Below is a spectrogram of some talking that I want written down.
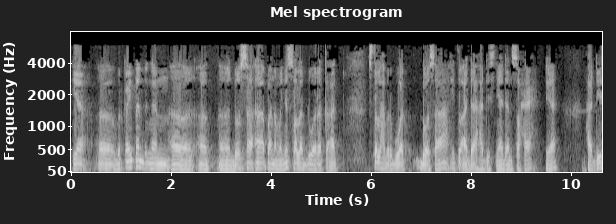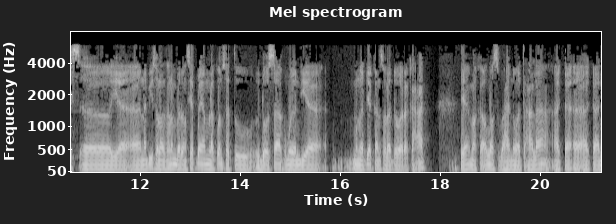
Ya, uh, berkaitan dengan uh, dosa apa namanya salat dua rakaat setelah berbuat dosa itu ada hadisnya dan sahih ya. Hadis uh, ya Nabi SAW barang siapa yang melakukan satu dosa kemudian dia mengerjakan salat dua rakaat ya maka Allah Subhanahu wa taala akan, akan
